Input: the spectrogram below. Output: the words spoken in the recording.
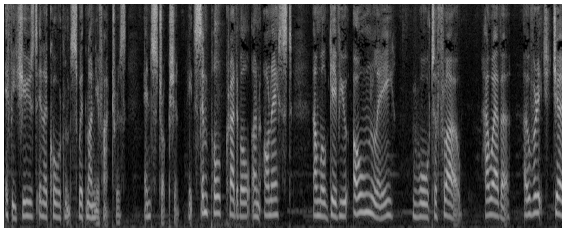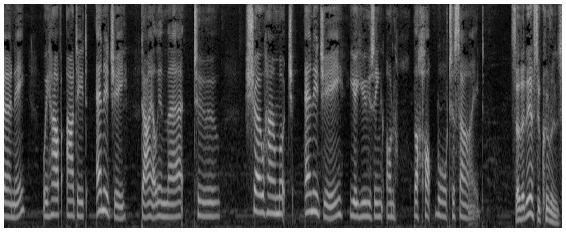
if it's used in accordance with manufacturer's instruction. It's simple, credible, and honest and will give you only water flow. However, over its journey, we have added energy dial in there to show how much energy you're using on the hot water side. So the nearest equivalent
